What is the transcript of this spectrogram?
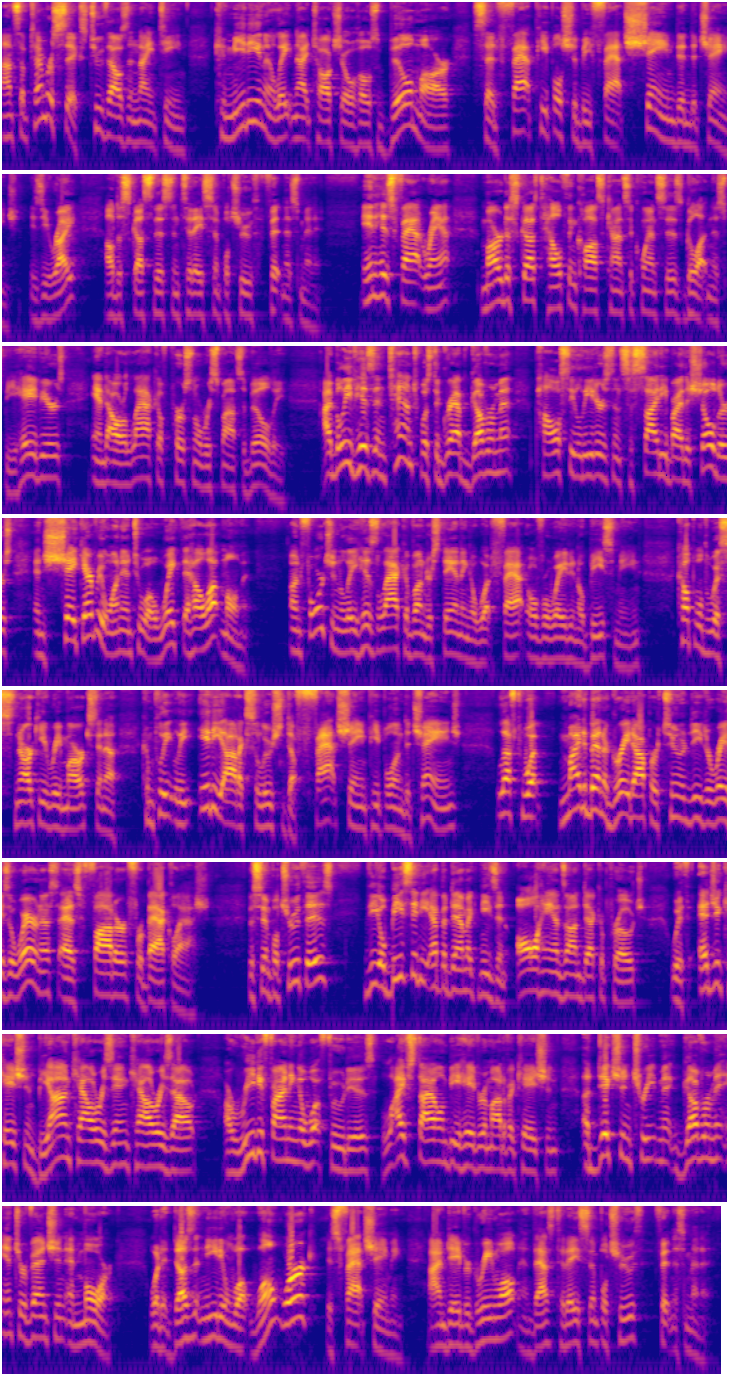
On September 6, 2019, comedian and late night talk show host Bill Maher said fat people should be fat shamed into change. Is he right? I'll discuss this in today's Simple Truth Fitness Minute. In his fat rant, Maher discussed health and cost consequences, gluttonous behaviors, and our lack of personal responsibility. I believe his intent was to grab government, policy leaders, and society by the shoulders and shake everyone into a wake the hell up moment. Unfortunately, his lack of understanding of what fat, overweight, and obese mean, coupled with snarky remarks and a completely idiotic solution to fat shame people into change, left what might have been a great opportunity to raise awareness as fodder for backlash. The simple truth is, the obesity epidemic needs an all hands on deck approach with education beyond calories in, calories out, a redefining of what food is, lifestyle and behavior modification, addiction treatment, government intervention, and more. What it doesn't need and what won't work is fat shaming. I'm David Greenwalt, and that's today's Simple Truth Fitness Minute.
